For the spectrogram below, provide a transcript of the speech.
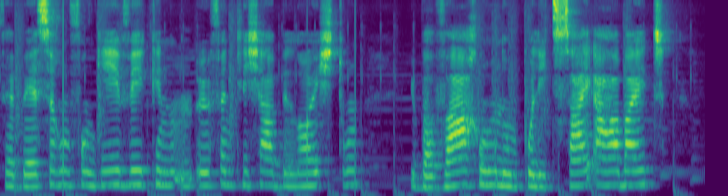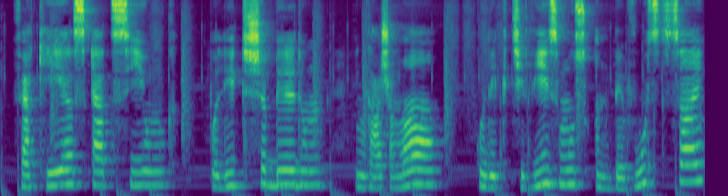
Verbesserung von Gehwegen und öffentlicher Beleuchtung, Überwachung und Polizeiarbeit, Verkehrserziehung, politische Bildung, Engagement, Kollektivismus und Bewusstsein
